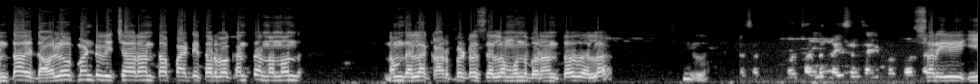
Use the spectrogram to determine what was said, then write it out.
ಅಂತ ಡೆವಲಪ್ಮೆಂಟ್ ವಿಚಾರ ಅಂತ ಪಾರ್ಟಿ ತರ್ಬೇಕಂತ ನನ್ನೊಂದು, ನಮ್ದೆಲ್ಲ ಕಾರ್ಪೊರೇಟರ್ಸ್ ಎಲ್ಲ ಮುಂದೆ ಬರೋಂಥದ್ದೆಲ್ಲ ಇದು. ಸರ್, ಈ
